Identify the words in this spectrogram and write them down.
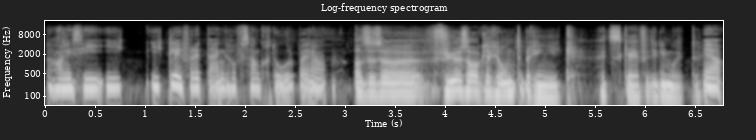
da habe ich sie ein, eingeliefert eigentlich auf St. Urban, ja. Also so fürsorgliche Unterbringung hat es für deine Mutter? ja.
